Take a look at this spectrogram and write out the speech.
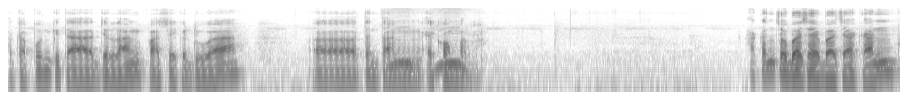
ataupun kita jelang fase kedua uh, tentang e-commerce. Akan coba saya bacakan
